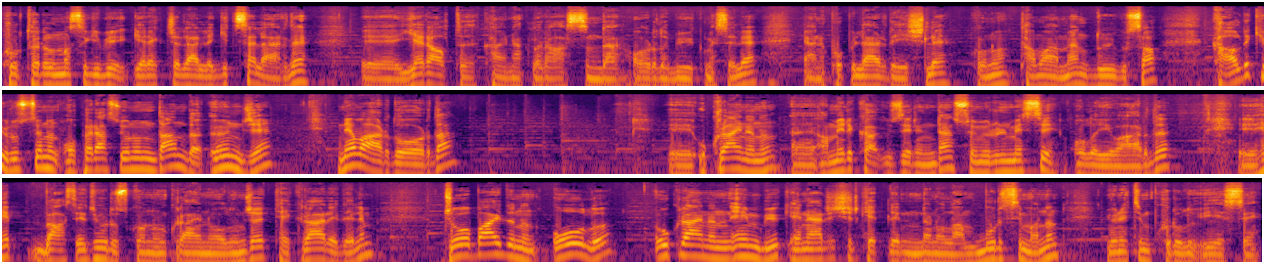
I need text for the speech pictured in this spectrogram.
kurtarılması gibi gerekçelerle gitseler de e, yeraltı kaynakları aslında orada büyük mesele. Yani popüler deyişle konu tamamen duygusal. Kaldı ki Rusya'nın operasyonundan da önce ne vardı orada? E, Ukrayna'nın e, Amerika üzerinden sömürülmesi olayı vardı. E, hep bahsediyoruz konu Ukrayna olunca tekrar edelim. Joe Biden'ın oğlu Ukrayna'nın en büyük enerji şirketlerinden olan Bursima'nın yönetim kurulu üyesi.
